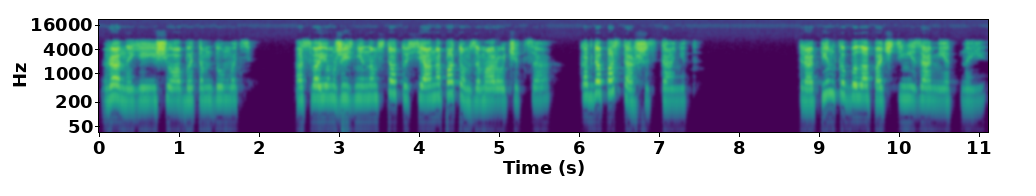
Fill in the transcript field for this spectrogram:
Рано ей еще об этом думать. О своем жизненном статусе она потом заморочится, когда постарше станет. Тропинка была почти незаметной.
